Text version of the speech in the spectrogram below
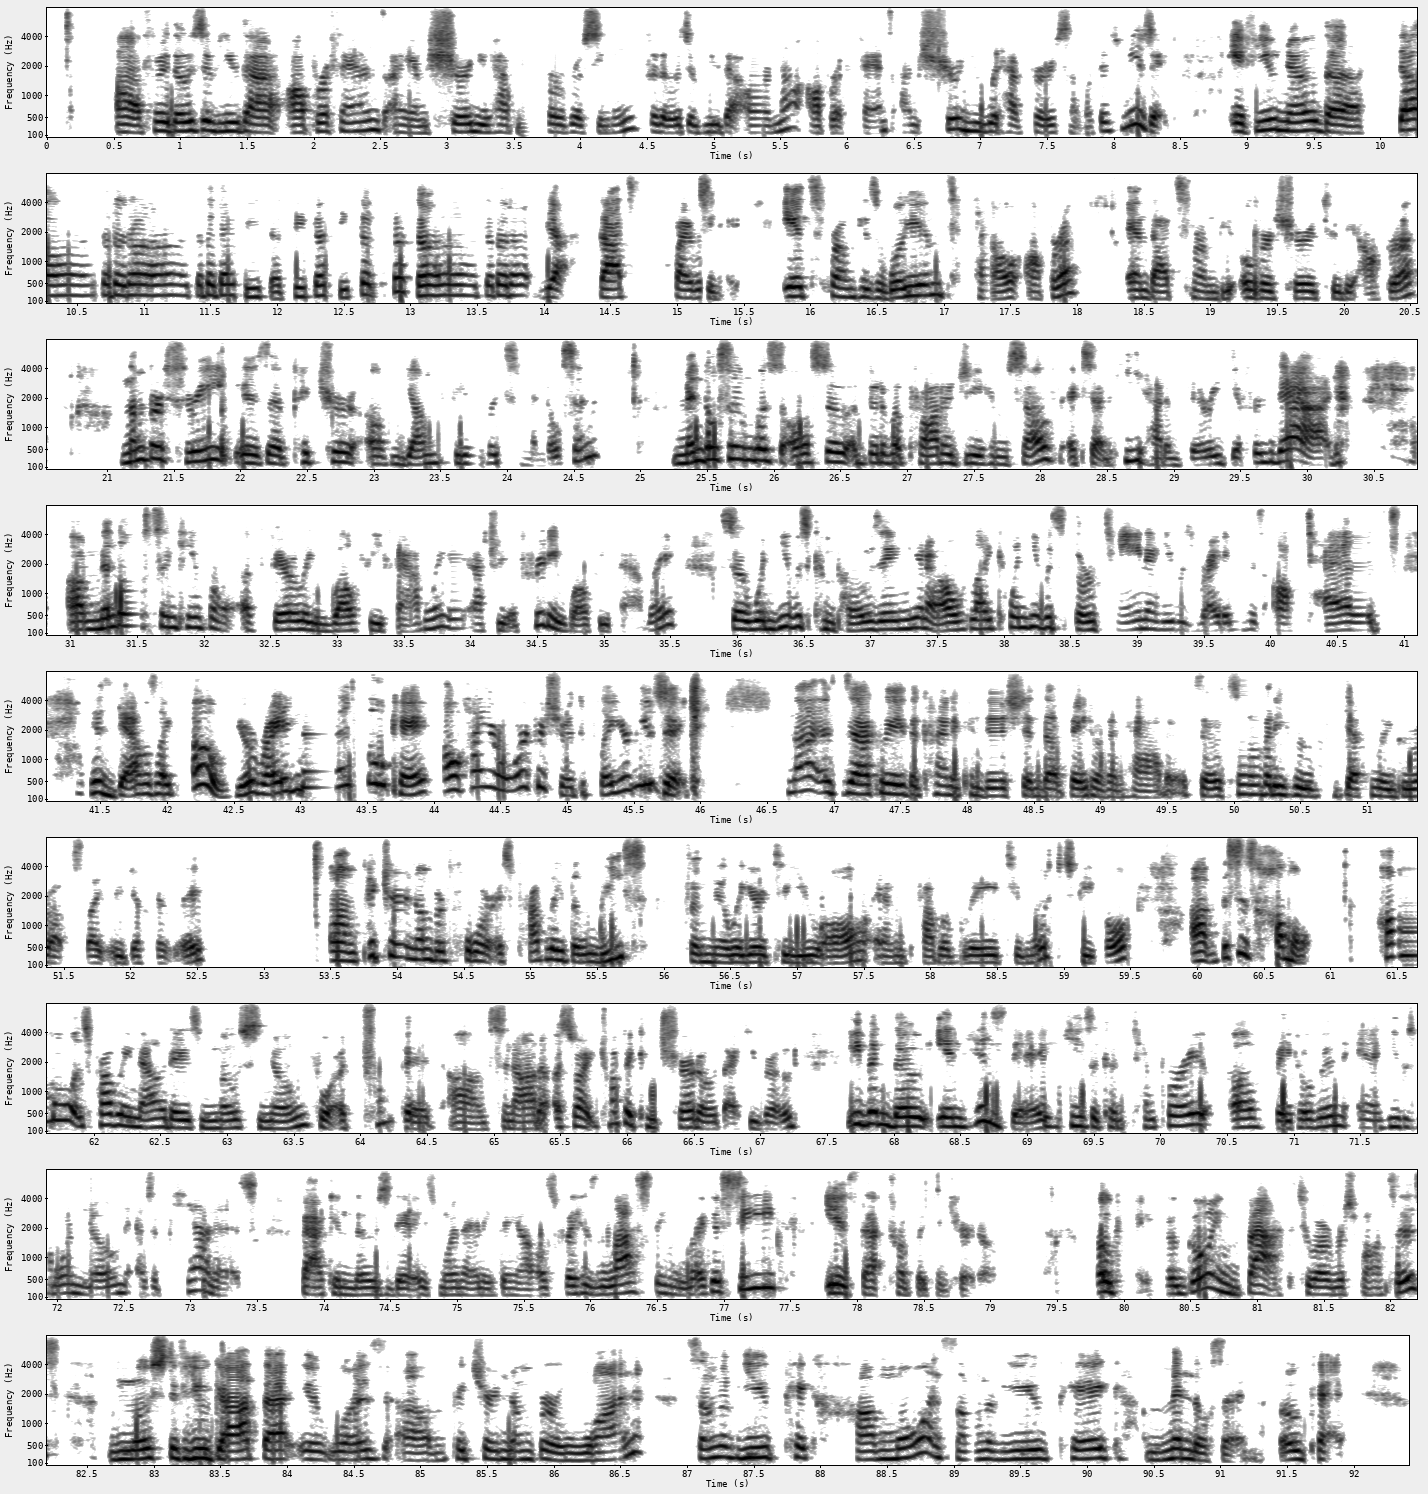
Uh, for those of you that are opera fans, I am sure you have heard Rossini. For those of you that are not opera fans, I'm sure you would have heard some of his music. If you know the da da da da da da da da da da da da da da yeah, that's by Rossini. It's from his William Tell opera, and that's from the overture to the opera. Number three is a picture of young Felix Mendelssohn. Mendelssohn was also a bit of a prodigy himself, except he had a very different dad. Um, Mendelssohn came from a fairly wealthy family, actually a pretty wealthy family. So when he was composing, you know, like when he was 13 and he was writing his octets, his dad was like, oh, you're writing this? Okay, I'll hire an orchestra to play your music. Not exactly the kind of condition that Beethoven had. So somebody who definitely grew up slightly differently. Um, picture number four is probably the least familiar to you all and probably to most people. Um, this is Hummel. Hummel is probably nowadays most known for a trumpet um, sonata, uh, sorry, trumpet concerto that he wrote, even though in his day, he's a contemporary of Beethoven and he was more known as a pianist back in those days more than anything else. But his lasting legacy is that trumpet concerto. Okay, so going back to our responses, most of you got that it was um, picture number one. Some of you pick Hummel and some of you pick Mendelssohn. Okay,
